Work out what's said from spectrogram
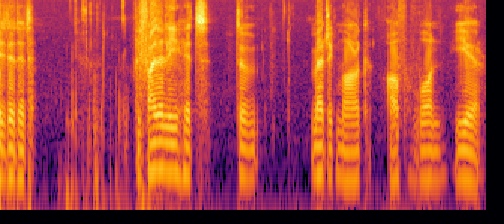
I did it. We finally hit the magic mark of one year.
